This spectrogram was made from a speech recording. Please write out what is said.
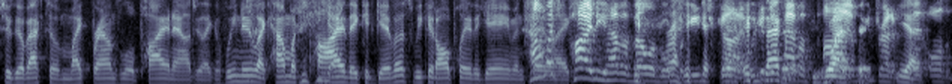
to go back to Mike Brown's little pie analogy. Like if we knew like how much pie they could give us, we could all play the game and How say, much like, pie do you have available Right. for each guy? We could just have a pie and we could try to Yeah. fit all the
